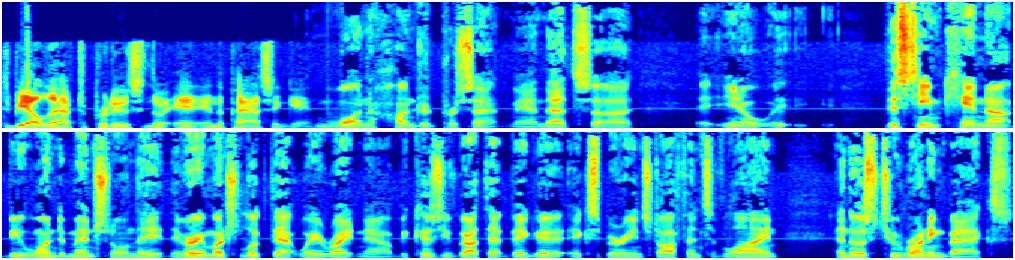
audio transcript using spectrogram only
to be able to have to produce in the in, the passing game. One hundred percent, man. That's uh, you know, this team cannot be one dimensional, and they, they very much look that way right now because you've got that big, uh, experienced offensive line and those two running backs,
